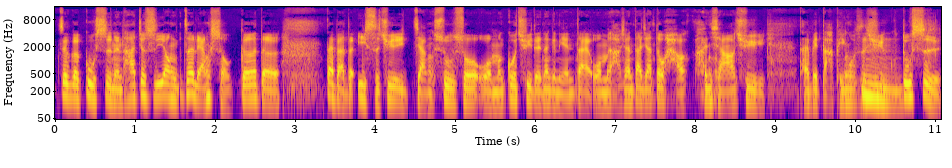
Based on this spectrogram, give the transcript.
这个故事呢，它就是用这两首歌的代表的意思去讲述说，我们过去的那个年代，我们好像大家都好很想要去台北打拼，或是去都市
